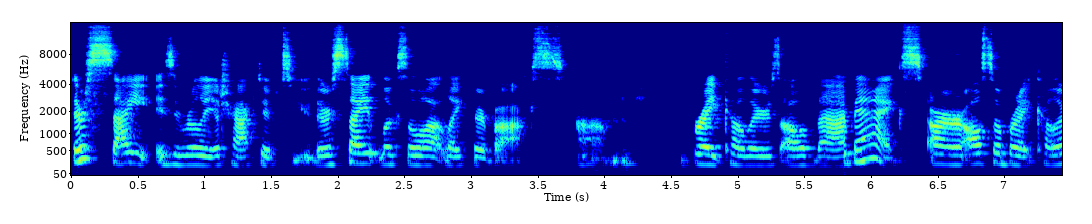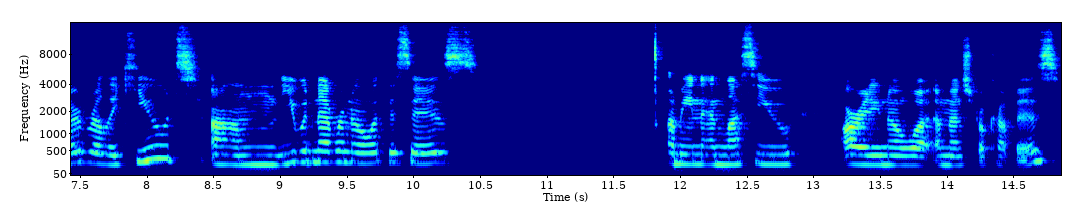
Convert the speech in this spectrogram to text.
Their site is really attractive too. Their site looks a lot like their box. Um, bright colors, all of that. Bags are also bright colored, really cute. Um, you would never know what this is. I mean, unless you already know what a menstrual cup is.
